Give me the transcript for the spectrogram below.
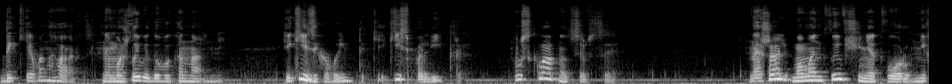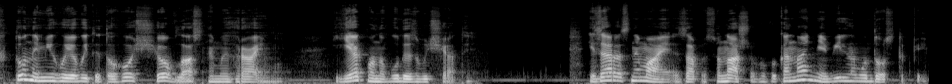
дикий авангард, неможливий до виконання, якісь гвинтики, якісь палітри. Ну, складно це все. На жаль, в момент вивчення твору ніхто не міг уявити того, що власне ми граємо, як воно буде звучати. І зараз немає запису нашого виконання в вільному доступі,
